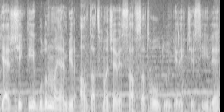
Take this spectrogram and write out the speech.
gerçekliği bulunmayan bir aldatmaca ve safsata olduğu gerekçesiyle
